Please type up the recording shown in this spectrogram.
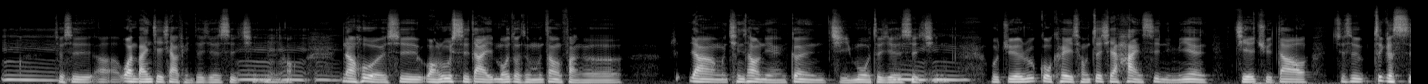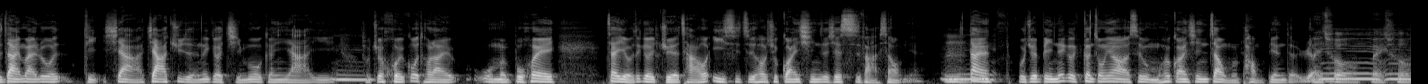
嗯，就是呃万般皆下品这件事情，嗯嗯嗯、那或者是网络时代某种程度上反而让青少年更寂寞这件事情，嗯嗯、我觉得如果可以从这些汉事里面截取到，就是这个时代脉络底下加剧的那个寂寞跟压抑，嗯、我觉得回过头来我们不会。在有这个觉察或意识之后，去关心这些司法少年。嗯，但我觉得比那个更重要的是，我们会关心在我们旁边的人。没错，没错。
